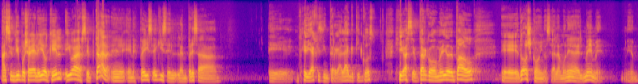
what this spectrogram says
Hace un tiempo ya había leído que él iba a aceptar en, en SpaceX, la empresa eh, de viajes intergalácticos, iba a aceptar como medio de pago eh, Dogecoin, o sea, la moneda del meme. Bien.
